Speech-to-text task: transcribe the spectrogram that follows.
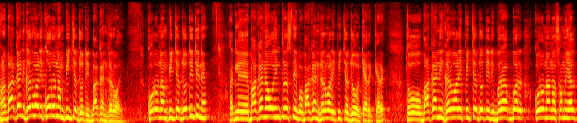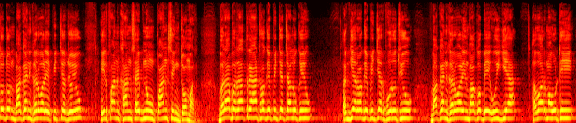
હમણાં બાકાની ઘરવાળી કોરોનામાં પિક્ચર જોતી હતી, બાગાની ઘરવાળી. કોરોનામાં પિક્ચર જોતી હતી ને, એટલે બાગાને એવો ઇન્ટરેસ્ટ નહીં, પણ બાકાની ઘરવાળી પિક્ચર જોવે ક્યારેક ક્યારેક. તો બાકાની ઘરવાળી પિક્ચર જોતી હતી, બરાબર કોરોનાનો સમય હાલતો હતો ને બાકાની ઘરવાળીએ પિક્ચર જોયું. ઇરફાન ખાન સાહેબનું પાનસિંગ તોમર. બરાબર રાત્રે આઠ વાગે પિક્ચર ચાલુ કર્યું. અગિયાર વાગે પિક્ચર પૂરું થયું. બાકાને ઘરવાળીને બાકો બે હોઈ ગયા. સવારમાં ઉઠી,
